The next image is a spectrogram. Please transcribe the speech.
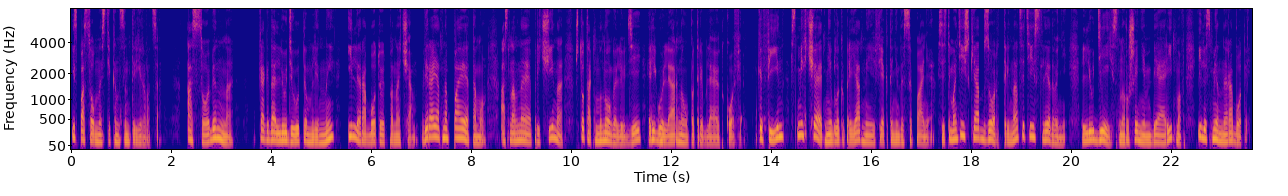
и способности концентрироваться. Особенно, когда люди утомлены или работают по ночам. Вероятно, поэтому основная причина, что так много людей регулярно употребляют кофе. Кофеин смягчает неблагоприятные эффекты недосыпания. Систематический обзор 13 исследований людей с нарушением биоритмов или сменной работой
